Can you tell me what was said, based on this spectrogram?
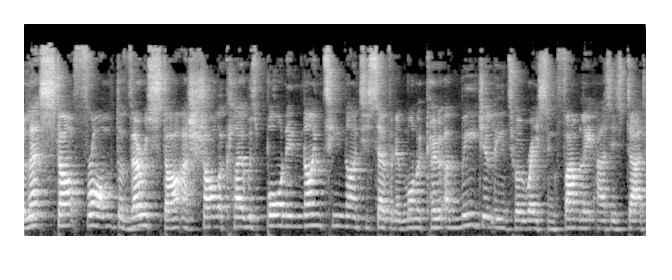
But let's start from the very start as Charles Leclerc was born in 1997 in Monaco immediately into a racing family as his dad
